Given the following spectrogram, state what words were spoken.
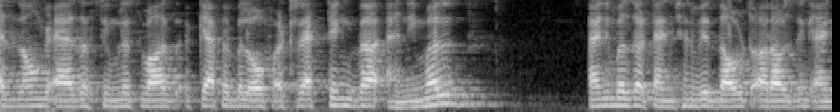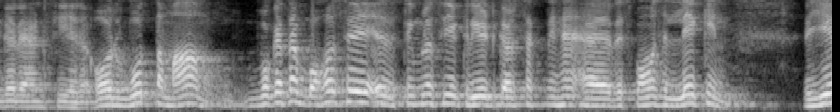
as long as a stimulus was capable of attracting the animal animals attention without arousing anger and fear और वो तमाम, वो कहता है, बहुत से स्टिमुलस ये क्रिएट कर सकते हैं रिस्पॉन्स लेकिन ये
